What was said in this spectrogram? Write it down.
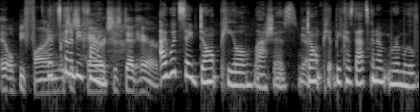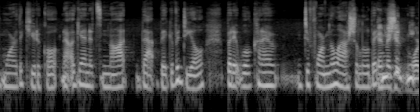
it'll be fine. It's gonna just be hair. fine. It's just dead hair. I would say don't peel lashes. Yeah. Don't peel because that's going to remove more of the cuticle. Now, again, it's not that big of a deal, but it will kind of deform the lash a little bit. And You make it more-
